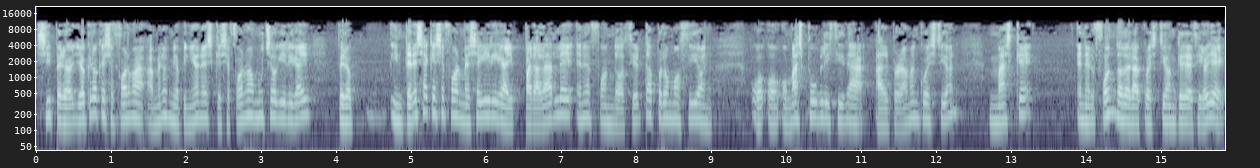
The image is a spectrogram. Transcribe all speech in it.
Sí, pero yo creo que se forma, al menos mi opinión es que se forma mucho guirigay, pero interesa que se forme ese guirigay para darle en el fondo cierta promoción o, o- o más publicidad al programa en cuestión, más que en el fondo de la cuestión que decir, oye,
